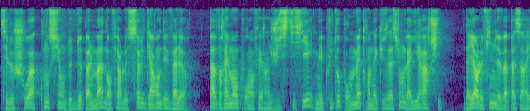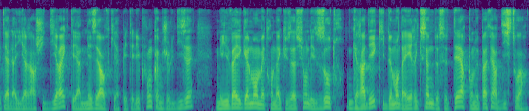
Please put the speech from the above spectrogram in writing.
C'est le choix conscient de De Palma d'en faire le seul garant des valeurs. Pas vraiment pour en faire un justicier, mais plutôt pour mettre en accusation la hiérarchie. D'ailleurs, le film ne va pas s'arrêter à la hiérarchie directe et à Meserve qui a pété les plombs, comme je le disais, mais il va également mettre en accusation les autres gradés qui demandent à Erickson de se taire pour ne pas faire d'histoire.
